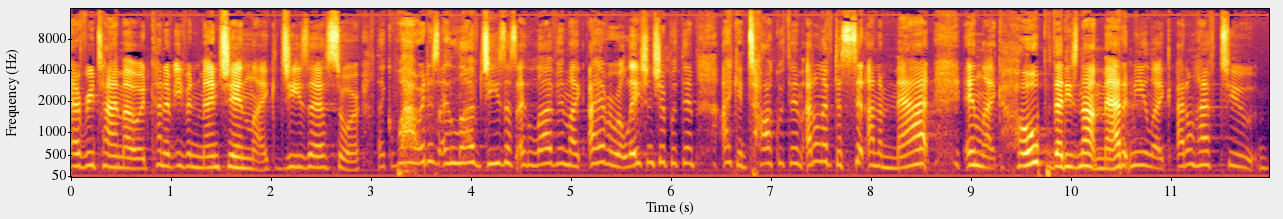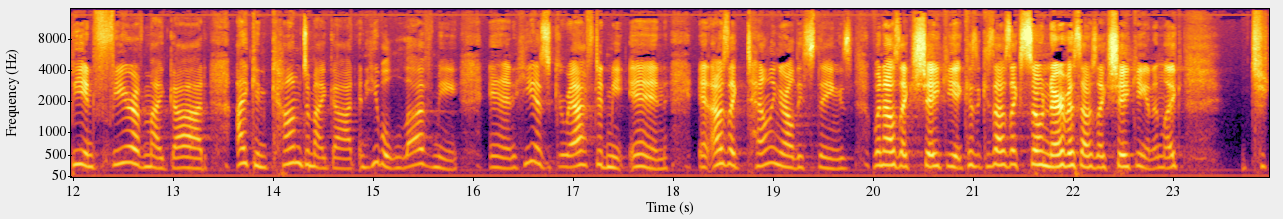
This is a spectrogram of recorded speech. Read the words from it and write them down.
every time I would kind of even mention like Jesus or like wow, I just I love Jesus, I love him, like I have a relationship with him, I can talk with him, I don't have to sit on a mat and like hope that he's not mad at me, like I don't have to be in fear of my God. I can come to my God, and He will love me, and He has grafted me in. And I was like telling her all these things when I was like shaking it because I was like so nervous. I was like shaking, and I'm like t-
